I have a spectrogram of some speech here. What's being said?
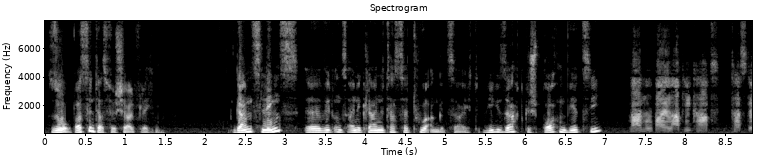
So, was sind das für Schaltflächen? Ganz links äh, wird uns eine kleine Tastatur angezeigt. Wie gesagt, gesprochen wird sie. War Mobile Applicat. Taste.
